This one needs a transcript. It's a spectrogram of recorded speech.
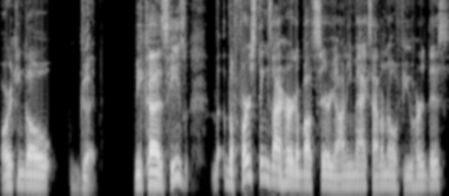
or it can go good. Because he's the, the first things I heard about Sirianni, Max. I don't know if you heard this,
